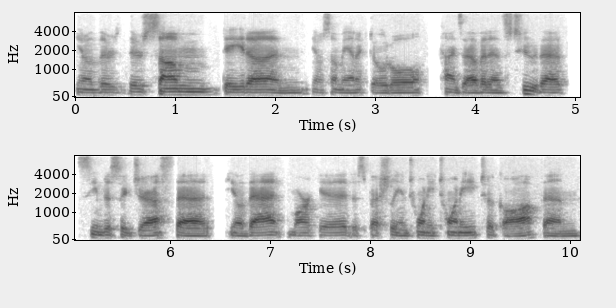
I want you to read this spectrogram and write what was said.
you know there's there's some data and you know some anecdotal kinds of evidence too that seem to suggest that you know that market especially in 2020 took off and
